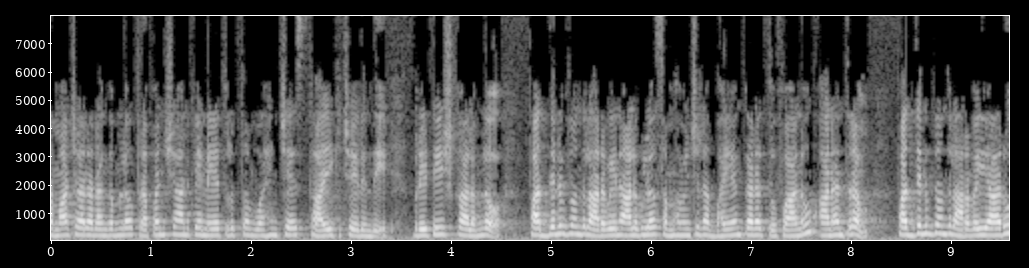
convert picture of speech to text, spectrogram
సమాచార రంగంలో ప్రపంచానికే నేతృత్వం వహించే స్థాయికి చేరింది. బ్రిటిష్ కాలంలో పద్దెనిమిది వందల అరవై నాలుగులో సంభవించిన భయంకర తుఫాను అనంతరం పద్దెనిమిది వందల అరవై ఆరు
